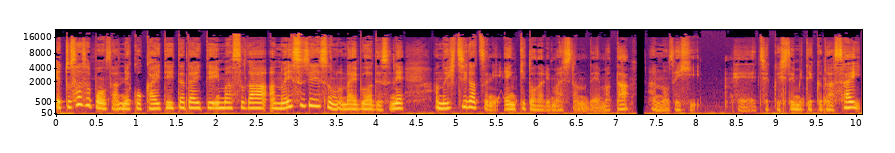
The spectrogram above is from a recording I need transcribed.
えっと、ササポンさんね、こう書いていただいていますが、あの、SJS のライブはですね、あの、7月に延期となりましたので、また、あの、ぜひ、えー、チェックしてみてください。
